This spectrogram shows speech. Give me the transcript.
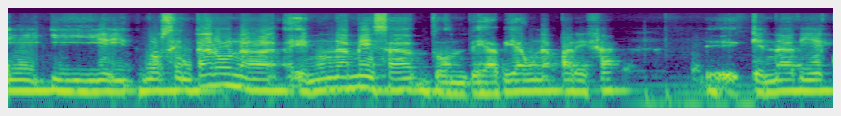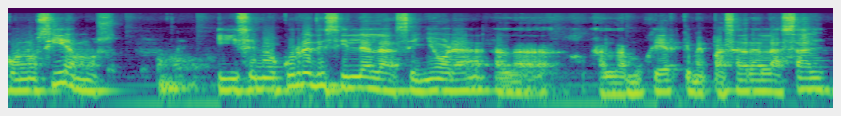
y, nos sentaron en una mesa donde había una pareja eh, que nadie conocíamos. Y se me ocurre decirle a la señora, a la, mujer, que me pasara la sal.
